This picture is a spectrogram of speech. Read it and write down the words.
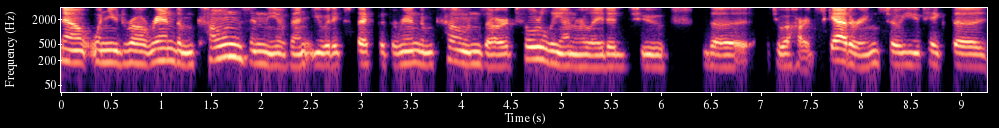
Now, when you draw random cones in the event, you would expect that the random cones are totally unrelated to the to a hard scattering. So you take the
